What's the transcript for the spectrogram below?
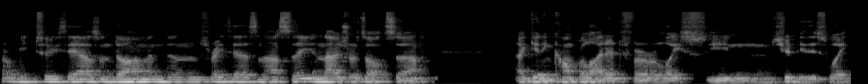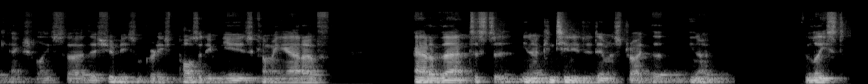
probably 2,000 diamond and 3,000 RC. And those results are are getting compilated for release in should be this week, actually. So there should be some pretty positive news coming out of out of that just to you know continue to demonstrate that at least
